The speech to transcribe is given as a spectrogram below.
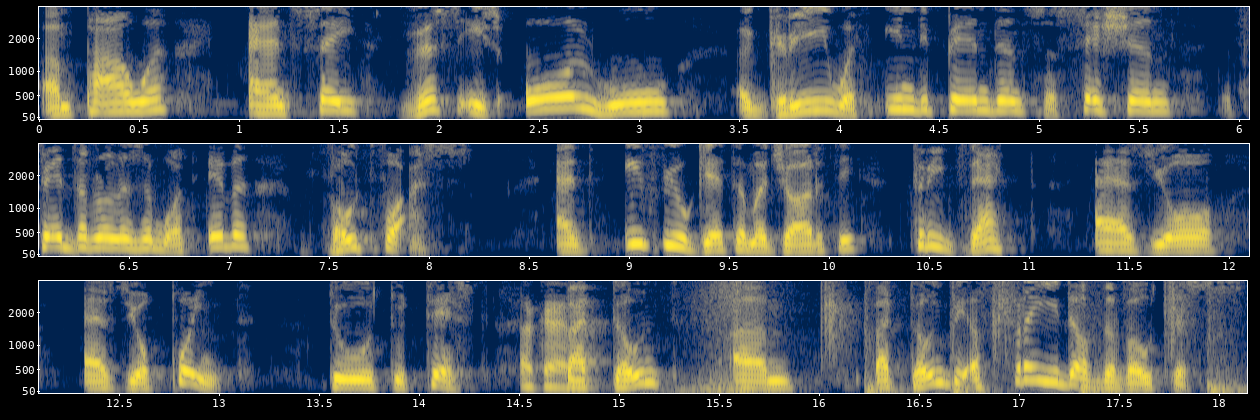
um, power, and say, this is all who agree with independence, secession, federalism, whatever, vote for us. And if you get a majority, treat that as your, as your point to, to test. Okay. But don't, um, but don't be afraid of the voters.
